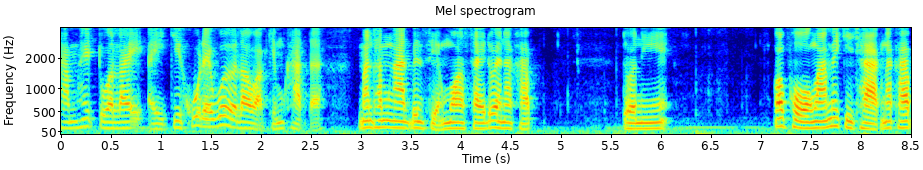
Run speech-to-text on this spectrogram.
ทำให้ตัวไลท์ไอ G c o Diver เราอะเข็มขัดอะมันทำงานเป็นเสียงมอเตอร์ไซค์ด้วยนะครับ ตัวนี้ ก็โผล่มาไม่กี่ฉากนะครับ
